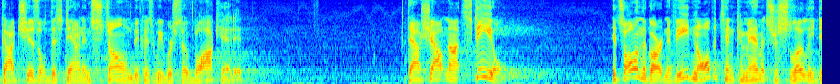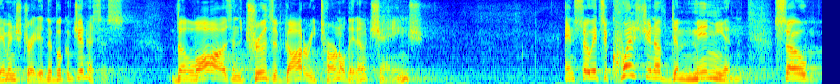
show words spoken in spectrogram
God chiseled this down in stone because we were so blockheaded. Thou shalt not steal. It's all in the Garden of Eden. All the Ten Commandments are slowly demonstrated in the book of Genesis. The laws and the truths of God are eternal, they don't change. And so it's a question of dominion. So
